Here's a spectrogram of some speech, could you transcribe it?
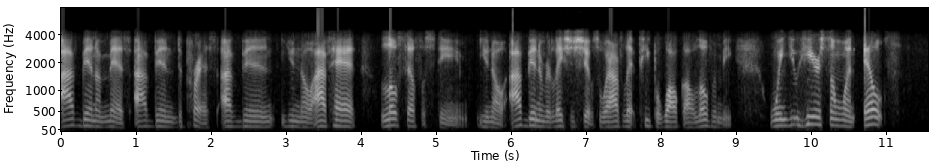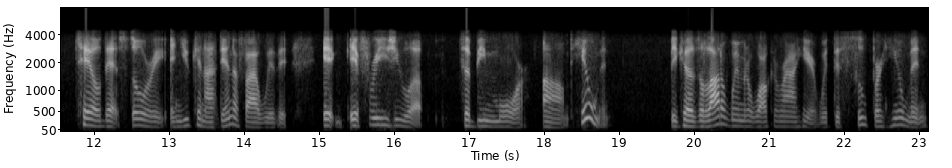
I've been a mess. I've been depressed. I've been, you know, I've had low self esteem. You know, I've been in relationships where I've let people walk all over me. When you hear someone else tell that story and you can identify with it, it it frees you up to be more um, human because a lot of women are walking around here with this superhuman,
